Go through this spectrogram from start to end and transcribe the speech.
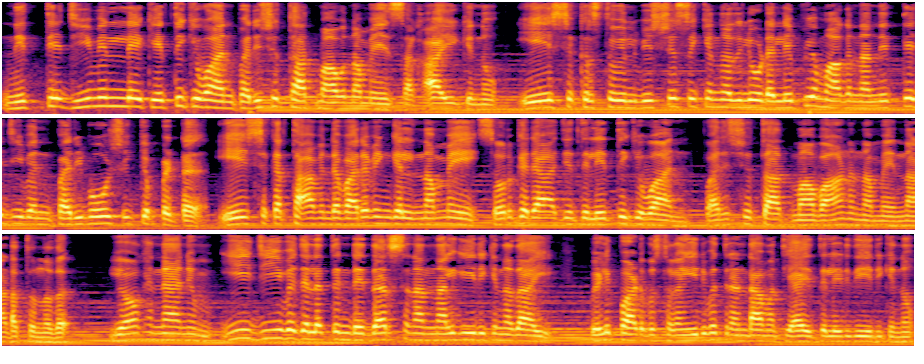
നിത്യജീവനിലേക്ക് എത്തിക്കുവാൻ പരിശുദ്ധാത്മാവ് നമ്മെ സഹായിക്കുന്നു. യേശു ക്രിസ്തുവിൽ വിശ്വസിക്കുന്നതിലൂടെ ലഭ്യമാകുന്ന നിത്യജീവൻ പരിപോഷിക്കപ്പെട്ട് യേശു കർത്താവിന്റെ വരവിങ്കൽ നമ്മെ സ്വർഗരാജ്യത്തിൽ എത്തിക്കുവാൻ പരിശുദ്ധാത്മാവാണ് നമ്മെ നടത്തുന്നത്. യോഹന്നാനും ഈ ജീവജലത്തിന്റെ ദർശനം നൽകിയിരിക്കുന്നതായി വെളിപ്പാട് പുസ്തകം ഇരുപത്തിരണ്ടാം അധ്യായത്തിൽ എഴുതിയിരിക്കുന്നു.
